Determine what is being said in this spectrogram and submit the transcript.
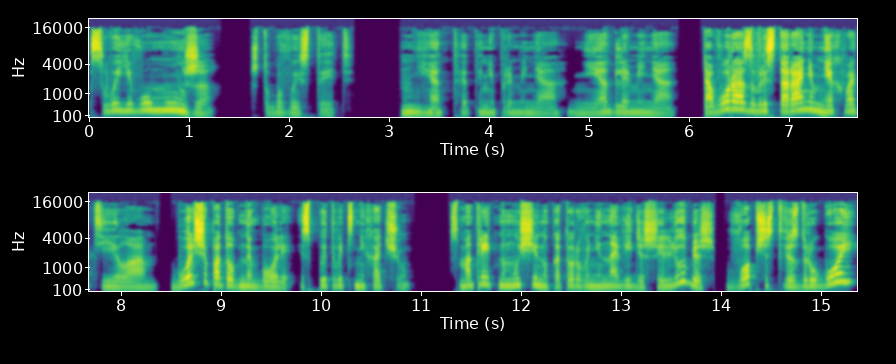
своего мужа, чтобы выстоять. Нет, это не про меня, не для меня. Того раза в ресторане мне хватило. Больше подобной боли испытывать не хочу. Смотреть на мужчину, которого ненавидишь и любишь, в обществе с другой,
